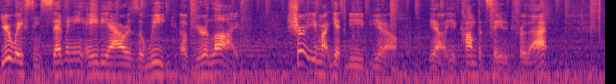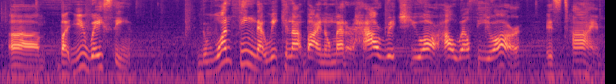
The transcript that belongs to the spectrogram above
You're wasting 70, 80 hours a week of your life. Sure, you might get to be, you know, you know, you're compensated for that. Um, but you wasting the one thing that we cannot buy, no matter how rich you are, how wealthy you are, is time.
